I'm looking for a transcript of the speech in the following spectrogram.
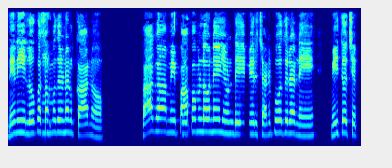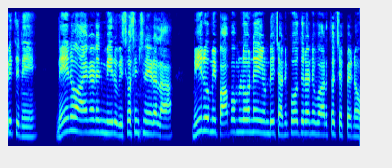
నేను ఈ లోక ఉమ్. సంబంధుడను కాను. కాగా మీ పాపంలోనే ఉండి మీరు చనిపోదురని మీతో చెప్పి తిని నేను ఆయనని మీరు విశ్వసించిన ఎడల మీరు మీ పాపంలోనే ఉండి చనిపోదురని వారితో చెప్పాను.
